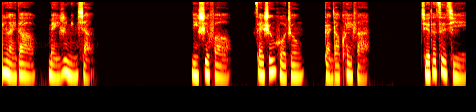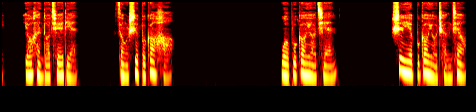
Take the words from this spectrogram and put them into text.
迎来到每日冥想。你是否在生活中感到匮乏，觉得自己有很多缺点，总是不够好？我不够有钱，事业不够有成就，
